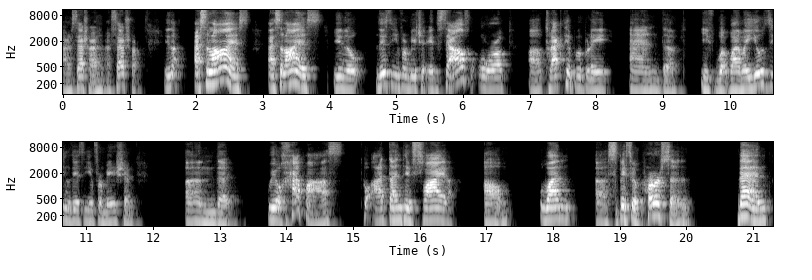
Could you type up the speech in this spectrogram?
etc., etc. You know, as long as as long as you know this information itself or uh, collectively, and uh, if when we're using this information, and uh, will help us to identify um, one uh, specific person then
